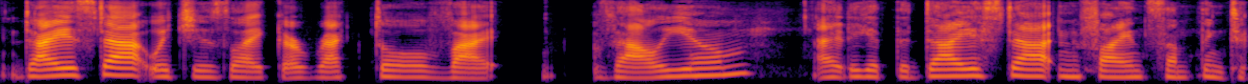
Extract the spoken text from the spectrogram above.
diastat which is like a rectal vi- Valium I had to get the diastat and find something to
